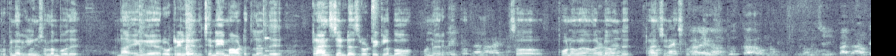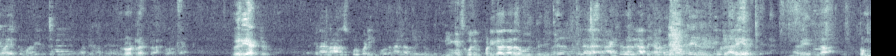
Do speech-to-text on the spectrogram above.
உறுப்பினர்கள்னு சொல்லும்போது நான் எங்கள் ரோட்டரியில் இந்த சென்னை மாவட்டத்தில் வந்து டிரான்ஸ்ஜெண்டர்ஸ் ரோட்டரி கிளப்பும் ஒன்று இருக்குது இப்போ. ஸோ போன வருடம் வந்து டிரான்ஸ்ஜெண்டர்ஸ் ரோட்டரி வெரி ஆக்டிவ் ஏன்னா நாங்கள் ஸ்கூல் படிக்கும் போது நாங்கள் அதில் இருந்தோம். நீங்க ஸ்கூலுக்கு படிக்காதனால உங்களுக்கு தெரியல. அதுக்கான நிறைய இருக்கு. நிறைய. ரொம்ப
